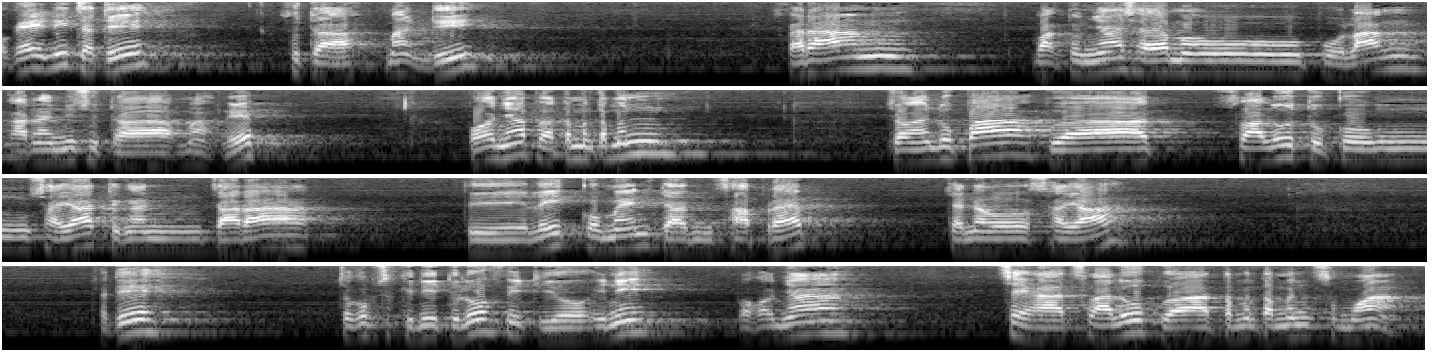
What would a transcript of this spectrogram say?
Oke, ini jadi sudah mandi. Sekarang waktunya saya mau pulang karena ini sudah maghrib. Pokoknya buat teman-teman Jangan lupa buat selalu dukung saya dengan cara di like, komen, dan subscribe channel saya. Jadi cukup segini dulu video ini. Pokoknya sehat selalu buat teman-teman semua.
